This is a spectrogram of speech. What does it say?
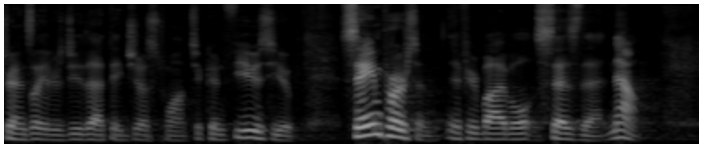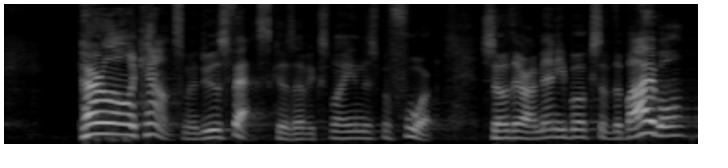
translators do that. They just want to confuse you. Same person, if your Bible says that. Now, Parallel accounts. I'm going to do this fast because I've explained this before. So there are many books of the Bible,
